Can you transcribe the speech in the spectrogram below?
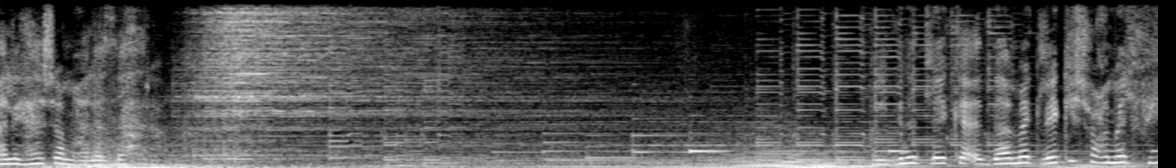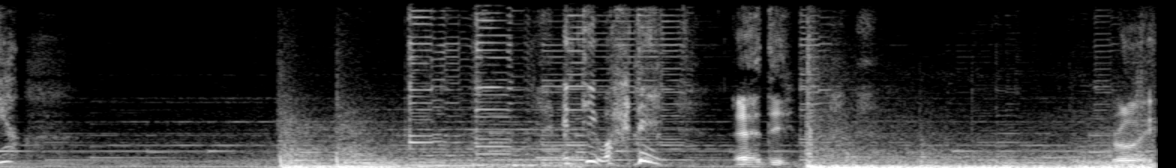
علي هجم على زهرة. البنت ليكة قدامك ليكي شو عمل فيها؟ انتي وحدة. اهدي. روقي.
